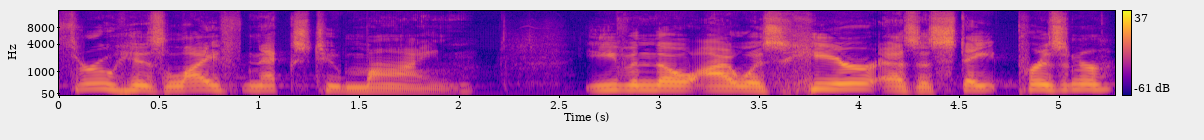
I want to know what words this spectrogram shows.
threw his life next to mine. Even though I was here as a state prisoner,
